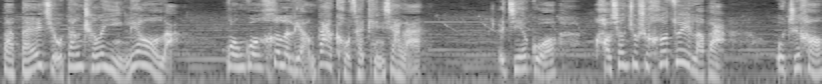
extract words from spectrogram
把白酒当成了饮料了。”光光喝了两大口才停下来，结果好像就是喝醉了吧。我只好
